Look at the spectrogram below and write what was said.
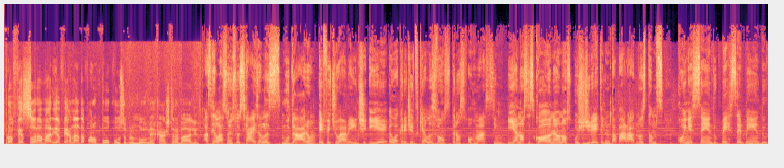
Professora Maria Fernanda, fala um pouco sobre o novo mercado de trabalho. As relações sociais, elas mudaram efetivamente e eu acredito que elas vão se transformar sim. E a nossa escola, né, o nosso curso de Direito, ele não está parado. Nós estamos conhecendo, percebendo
